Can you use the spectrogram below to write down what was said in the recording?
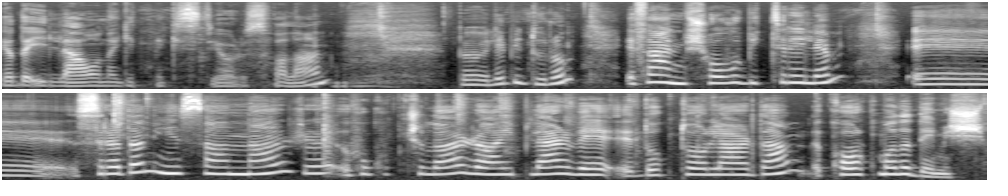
ya da illa ona gitmek istiyoruz falan. Böyle bir durum. Efendim şovu bitirelim. Ee, sıradan insanlar, hukukçular, rahipler ve e, doktorlardan korkmalı demiş.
